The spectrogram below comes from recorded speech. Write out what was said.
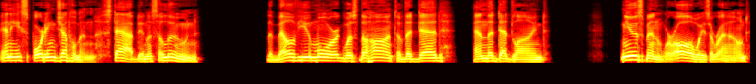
any sporting gentleman stabbed in a saloon. The Bellevue morgue was the haunt of the dead and the deadlined. Newsmen were always around,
